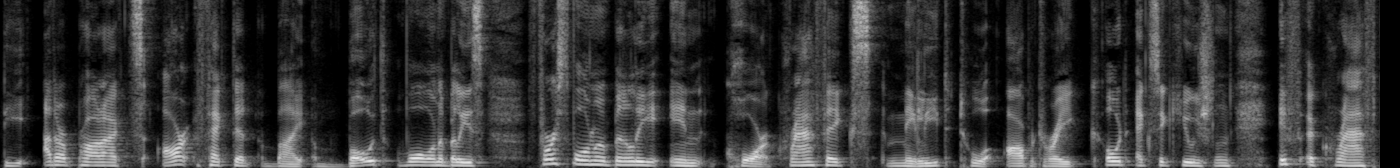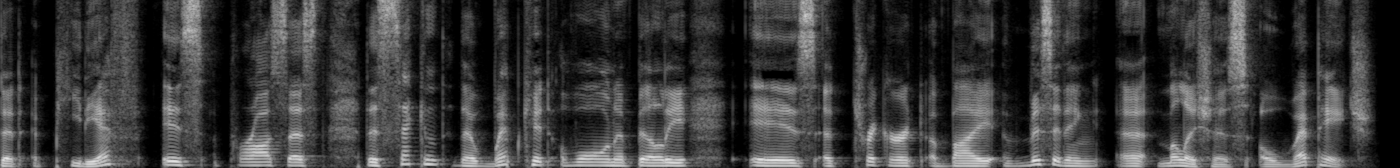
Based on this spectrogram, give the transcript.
The other products are affected by both vulnerabilities. First vulnerability in core graphics may lead to arbitrary code execution if a crafted PDF is processed. The second, the WebKit vulnerability is uh, triggered by visiting a malicious web page.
